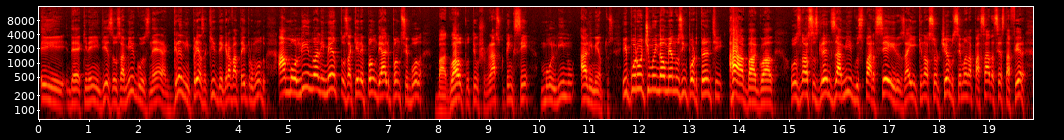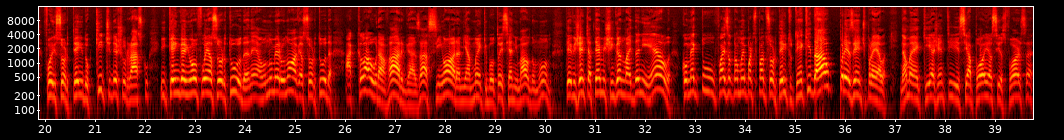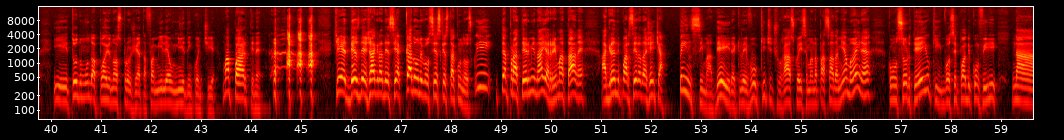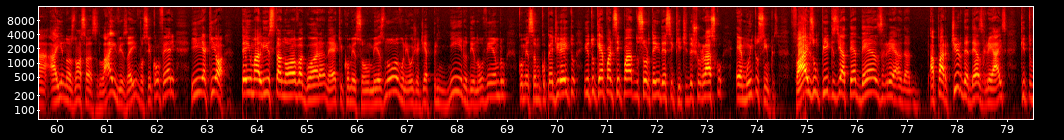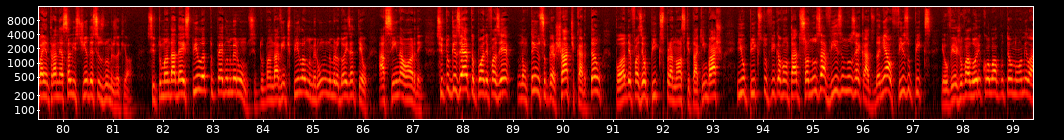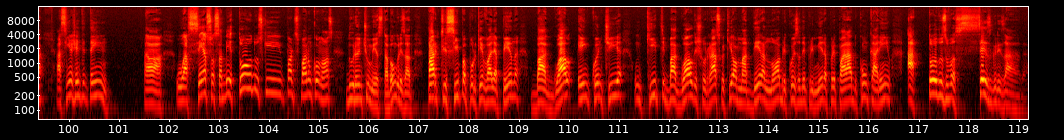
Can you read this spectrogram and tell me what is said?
e né, que nem diz os amigos, né, a grande empresa aqui de Gravataí pro mundo, a Molino Alimentos, aquele pão de alho, pão de cebola, bagual pro teu churrasco tem que ser Molino Alimentos. E por último e não menos importante, a Bagual os nossos grandes amigos, parceiros aí que nós sorteamos semana passada, sexta-feira, foi o sorteio do kit de churrasco e quem ganhou foi a sortuda, né? O número 9, a sortuda, a Claura Vargas, a senhora, minha mãe que botou esse animal no mundo. Teve gente até me xingando, mas Daniel, como é que tu faz a tua mãe participar do sorteio? Tu tem que dar o presente para ela. Não, mas aqui a gente se apoia, se esforça e todo mundo apoia o nosso projeto. A família é unida em quantia. Uma parte, né? Tchê, desde já agradecer a cada um de vocês que está conosco. E para terminar e arrematar, né? A grande parceira da gente, a Pense Madeira, que levou o kit de churrasco aí semana passada, a minha mãe, né? Com o sorteio, que você pode conferir na, aí nas nossas lives aí, você confere. E aqui, ó, tem uma lista nova agora, né? Que começou um mês novo, né? Hoje é dia 1 de novembro. Começamos com o pé direito. E tu quer participar do sorteio desse kit de churrasco? É muito simples. Faz um Pix de até 10 reais. A partir de 10 reais, que tu vai entrar nessa listinha desses números aqui, ó. Se tu mandar 10 pila, tu pega o número 1. Se tu mandar 20 pila, o número 1 e o número 2 é teu. Assim na ordem. Se tu quiser, tu pode fazer, não tem o superchat, cartão, pode fazer o Pix para nós que tá aqui embaixo e o Pix tu fica à vontade, só nos avise nos recados. Daniel, fiz o Pix, eu vejo o valor e coloco o teu nome lá. Assim a gente tem a, o acesso a saber todos que participaram com nós durante o mês, tá bom, gurizada? Participa porque vale a pena. Bagual em quantia, um kit bagual de churrasco aqui, ó, madeira nobre, coisa de primeira, preparado com carinho a todos vocês, gurizada.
